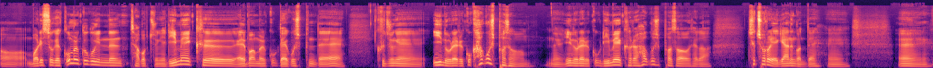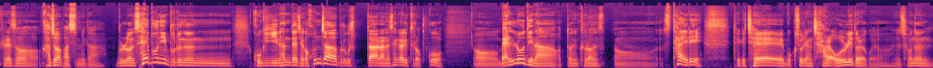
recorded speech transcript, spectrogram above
어, 머릿속에 꿈을 꾸고 있는 작업 중에 리메이크 앨범을 꼭 내고 싶은데 그 중에 이 노래를 꼭 하고 싶어서 네, 이 노래를 꼭 리메이크를 하고 싶어서 제가 최초로 얘기하는 건데 예. 예, 그래서 가져와 봤습니다. 물론 세 분이 부르는 곡이긴 한데 제가 혼자 부르고 싶다라는 생각이 들었고 어 멜로디나 어떤 그런 어 스타일이 되게 제 목소리랑 잘 어울리더라고요. 저는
